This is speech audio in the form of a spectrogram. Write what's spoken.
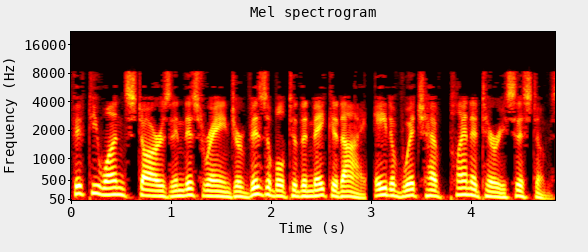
51 stars in this range are visible to the naked eye, 8 of which have planetary systems.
